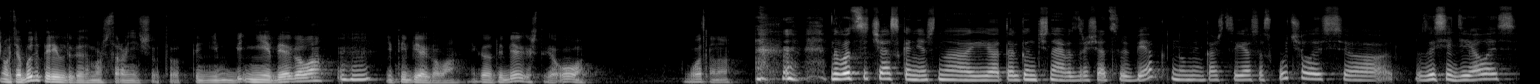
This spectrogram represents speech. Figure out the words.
А у тебя были периоды, когда ты можешь сравнить, что вот, ты не, бе- не бегала, Мгм. и ты бегала. И когда ты бегаешь, ты такая, о, вот оно. Ну вот сейчас, конечно, я только начинаю возвращаться в бег, но мне кажется, я соскучилась, э, засиделась,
